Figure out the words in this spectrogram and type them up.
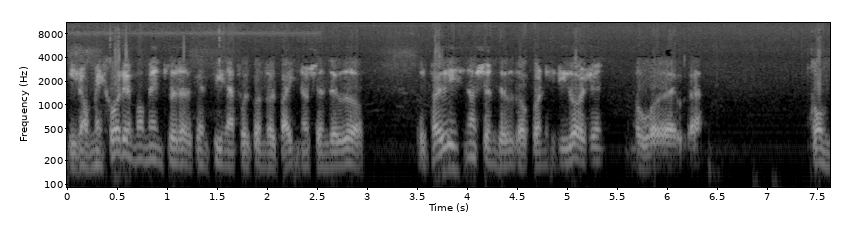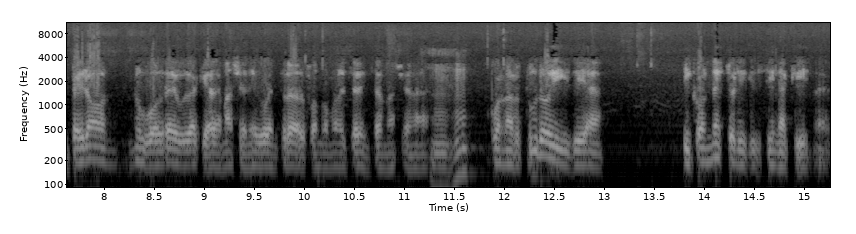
y los mejores momentos de la Argentina fue cuando el país no se endeudó. El país no se endeudó con Irigoyen, no hubo deuda. Con Perón no hubo deuda, que además se negó a entrar al Fondo Monetario Internacional. Con Arturo Ilia y con Néstor y Cristina Kirchner.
